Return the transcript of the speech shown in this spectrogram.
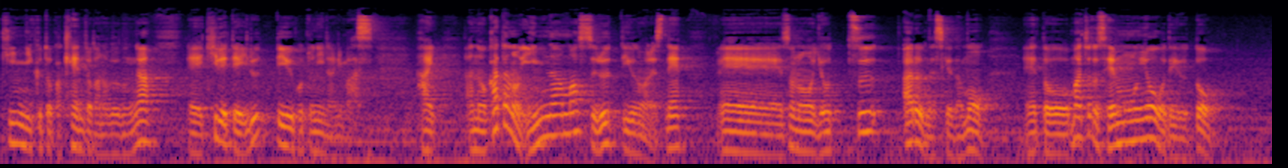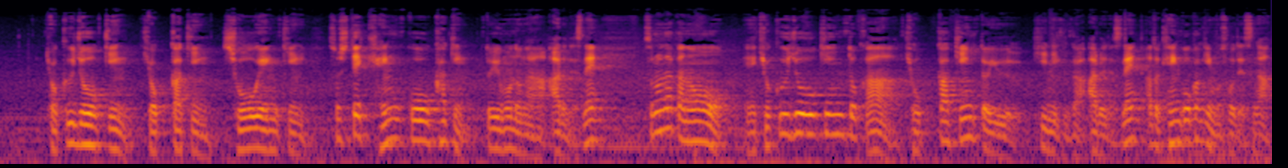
筋肉とか腱とかの部分が、えー、切れているっていうことになります、はい、あの肩のインナーマッスルっていうのはですね、えー、その4つあるんですけども、えーとまあ、ちょっと専門用語で言うと極上筋、極下筋、小円筋、そして健康下筋というものがあるんですね。その中の、えー、極上筋とか極下筋という筋肉があるんですね。あと健康下筋もそうですが、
